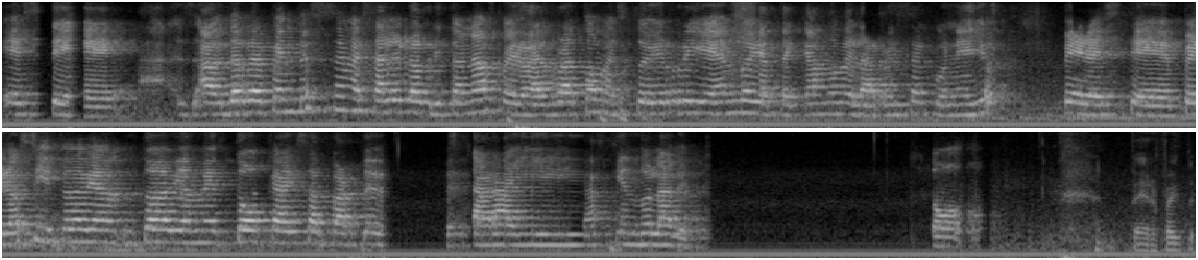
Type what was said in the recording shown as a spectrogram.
Este, de repente se me sale lo gritona, pero al rato me estoy riendo y atacando de la risa con ellos. Pero este, pero sí, todavía, todavía me toca esa parte de estar ahí haciéndola de todo. Perfecto.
